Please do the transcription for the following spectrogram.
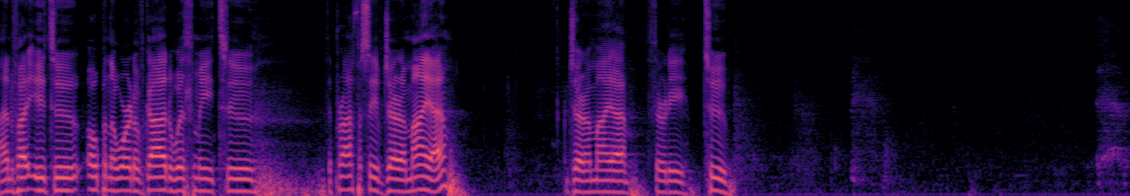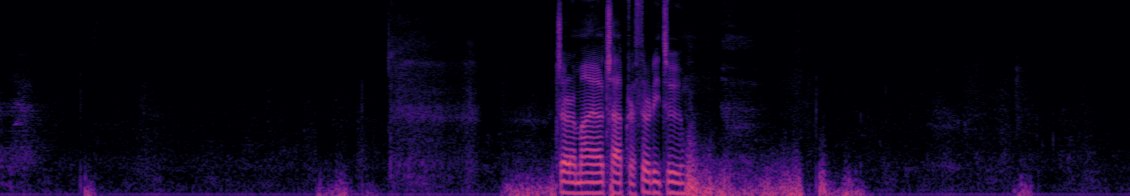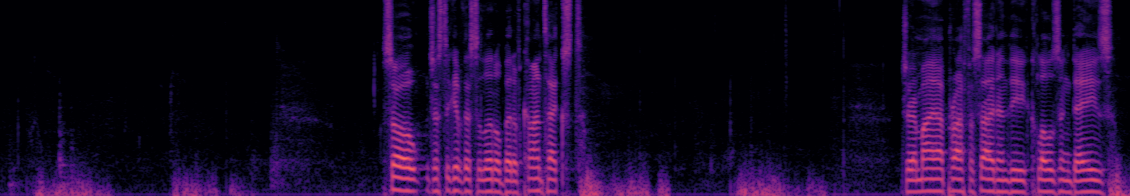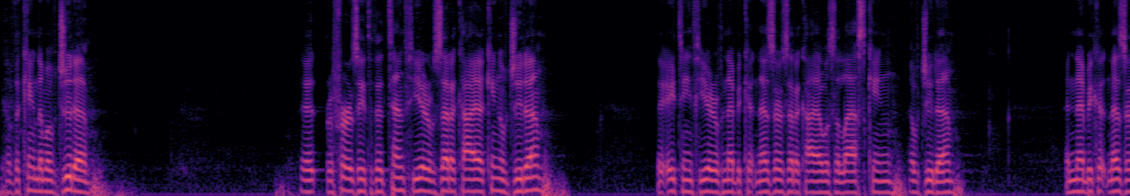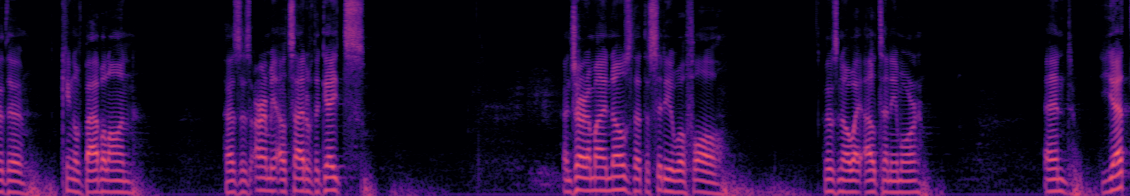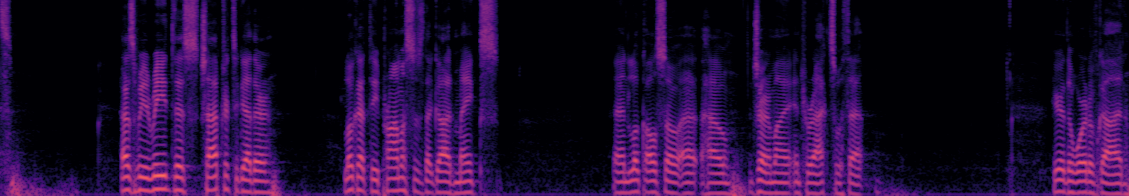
I invite you to open the Word of God with me to the prophecy of Jeremiah, Jeremiah 32. Jeremiah chapter 32. So, just to give this a little bit of context, Jeremiah prophesied in the closing days of the kingdom of Judah. It refers to the 10th year of Zedekiah, king of Judah, the 18th year of Nebuchadnezzar. Zedekiah was the last king of Judah. And Nebuchadnezzar, the king of Babylon, has his army outside of the gates. And Jeremiah knows that the city will fall. There's no way out anymore. And yet, as we read this chapter together, look at the promises that God makes, and look also at how Jeremiah interacts with that. Hear the word of God.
